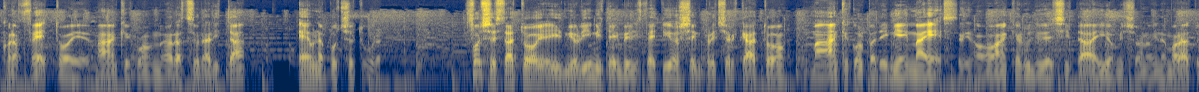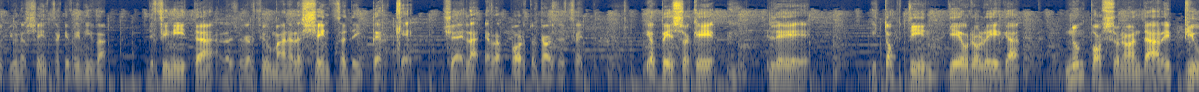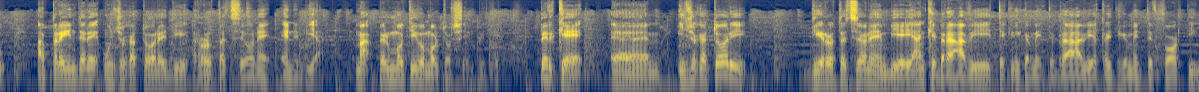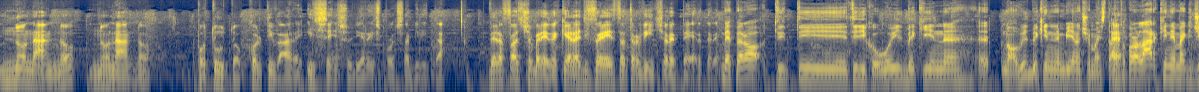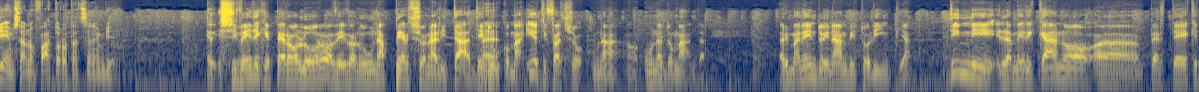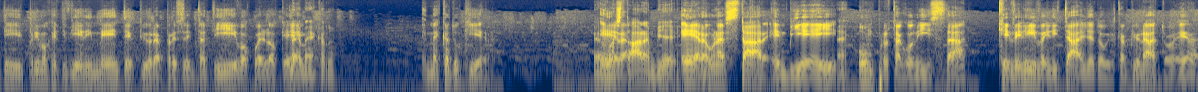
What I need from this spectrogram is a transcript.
con affetto, e- ma anche con razionalità, è una bocciatura. Forse è stato il mio limite, il mio difetto. Io ho sempre cercato, ma anche colpa dei miei maestri, no? anche all'università, io mi sono innamorato di una scienza che veniva definita, la geografia umana, la scienza dei perché, cioè la- il rapporto causa-effetto. Io penso che le- i top team di Eurolega non possono andare più a prendere un giocatore di rotazione NBA, ma per un motivo molto semplice, perché ehm, i giocatori di rotazione NBA, anche bravi, tecnicamente bravi, atleticamente forti, non hanno, non hanno potuto coltivare il senso di responsabilità. Ve la faccio breve, che è la differenza tra vincere e perdere. beh però ti, ti- ti dico Wilbekin eh, no Wilbekin in NBA non c'è mai stato Eh. però Larkin e Mike James hanno fatto rotazione NBA Eh, si vede che però loro avevano una personalità, deduco, Eh. ma io ti faccio una, una domanda. Rimanendo in ambito Olimpia, dimmi l'americano eh, per te, che ti- il primo che ti viene in mente, il più rappresentativo, quello che... beh McAdoo E McAdoo chi era? era, una Era- star NBA Era una star NBA, Eh. un protagonista che veniva in Italia dove il campionato era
